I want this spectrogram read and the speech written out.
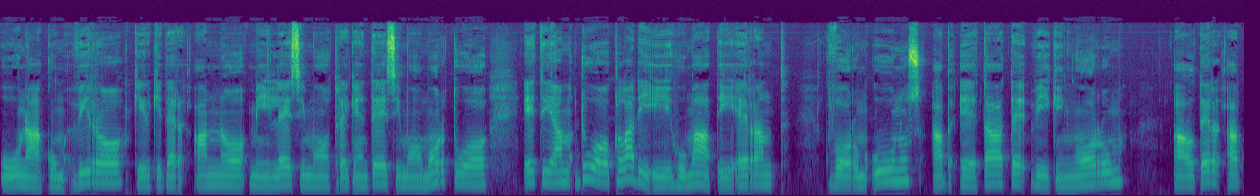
Una cum viro kirkiter anno millesimo trecentesimo mortuo etiam duo gladii humati erant, quorum unus ab etate vikingorum, alter ab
